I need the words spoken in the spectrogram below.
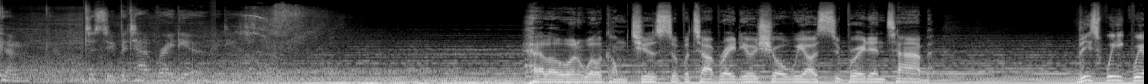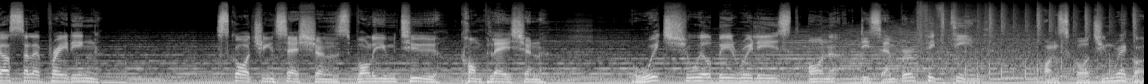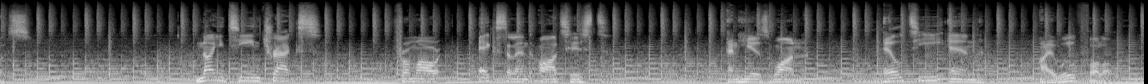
Welcome to Super Tab Radio. Hello and welcome to Super Tab Radio Show. We are Super 8 and Tab. This week we are celebrating Scorching Sessions Volume 2 compilation, which will be released on December 15th on Scorching Records. 19 tracks from our excellent artist. And here's one LTN I Will Follow.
